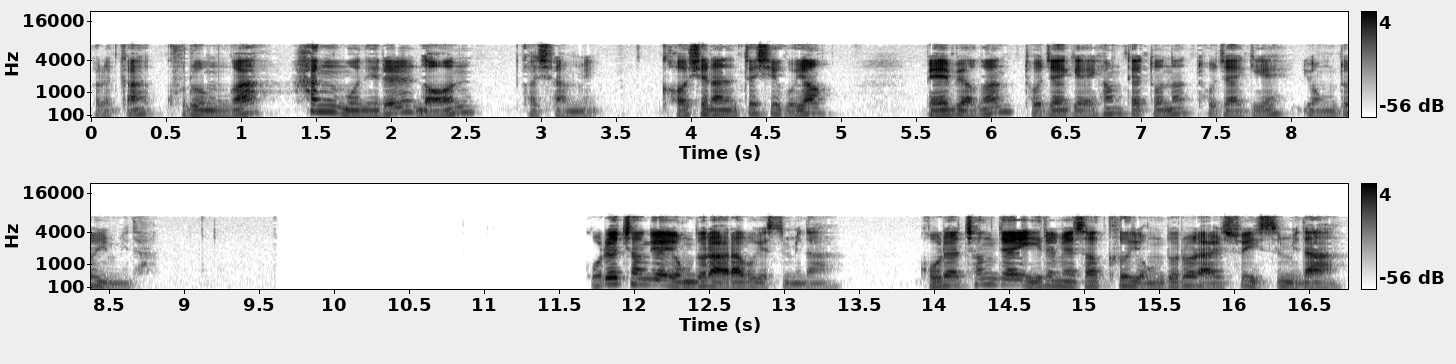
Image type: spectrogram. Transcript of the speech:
그러니까 구름과 항 무늬를 넣은 것이라는, 것이라는 뜻이고요. 매병은 도자기의 형태 또는 도자기의 용도입니다. 고려 청자의 용도를 알아보겠습니다. 고려 청자의 이름에서 그 용도를 알 수 있습니다.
